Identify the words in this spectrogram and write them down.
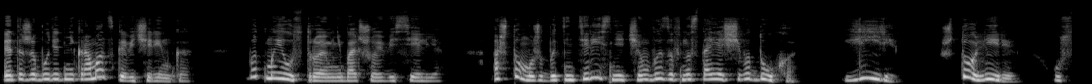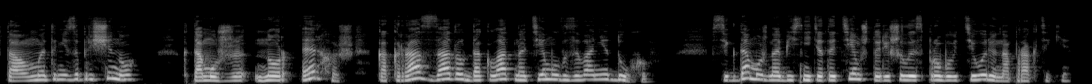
Это же будет некроманская вечеринка. Вот мы и устроим небольшое веселье. А что может быть интереснее, чем вызов настоящего духа? Лири! Что Лири? Уставом это не запрещено. К тому же Нор Эрхаш как раз задал доклад на тему вызывания духов. Всегда можно объяснить это тем, что решила испробовать теорию на практике.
